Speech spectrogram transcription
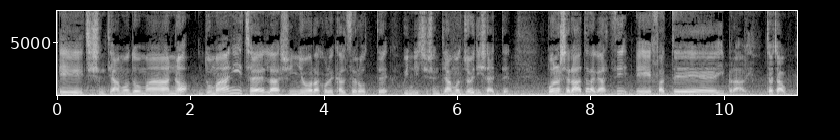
e ci sentiamo domani. No, domani c'è la signora con le calze rotte, quindi ci sentiamo giovedì 7. Buona serata ragazzi e fate i bravi. Ciao ciao.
